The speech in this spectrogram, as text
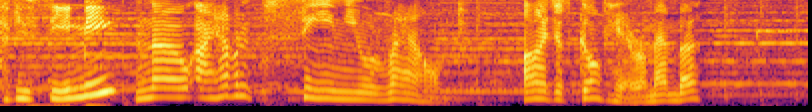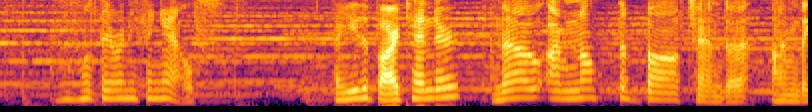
Have you seen me? No, I haven't seen you around. I just got here, remember? Was there anything else? Are you the bartender? No, I'm not the bartender. I'm the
